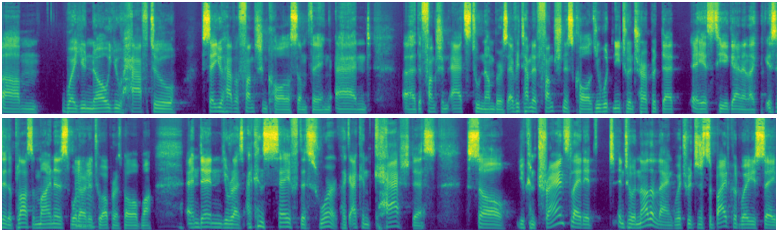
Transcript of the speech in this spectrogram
um, where you know you have to say you have a function call or something and uh, the function adds two numbers. Every time that function is called you would need to interpret that ast again and like is it a plus a minus? What are the two operands blah blah blah. And then you realize i can save this work. Like i can cache this. So you can translate it into another language, which is a bytecode where you say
